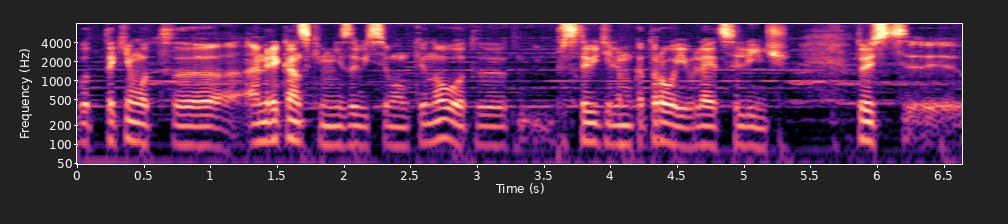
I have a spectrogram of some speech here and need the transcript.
вот таким вот э, американским независимым кино, вот э, представителем которого является Линч. То есть э,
